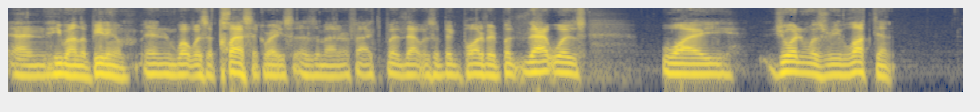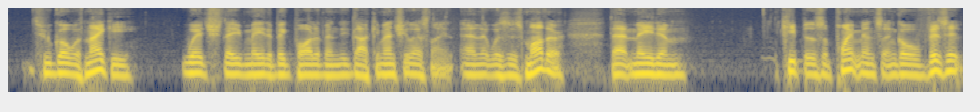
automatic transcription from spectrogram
and he wound up beating him in what was a classic race, as a matter of fact. But that was a big part of it. But that was why Jordan was reluctant to go with Nike, which they made a big part of in the documentary last night. And it was his mother that made him keep his appointments and go visit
